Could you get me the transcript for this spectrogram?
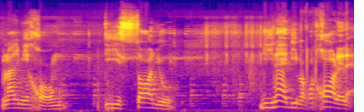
มันน่าจะมีของดีซ่อนอยู่ ดีแน่ดีแบบข้อเลยแหละ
